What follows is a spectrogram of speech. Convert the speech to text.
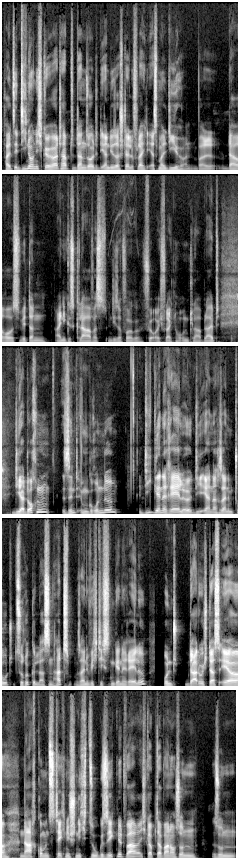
falls ihr die noch nicht gehört habt, dann solltet ihr an dieser Stelle vielleicht erstmal die hören, weil daraus wird dann einiges klar, was in dieser Folge für euch vielleicht noch unklar bleibt. Diadochen sind im Grunde die Generäle, die er nach seinem Tod zurückgelassen hat, seine wichtigsten Generäle, und dadurch, dass er nachkommenstechnisch nicht so gesegnet war, ich glaube, da war noch so ein, so ein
